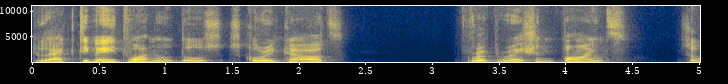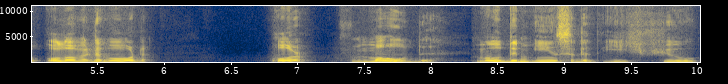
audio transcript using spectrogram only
to activate one of those scoring cards for operation points so all over the board or mode. Mode means that if you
